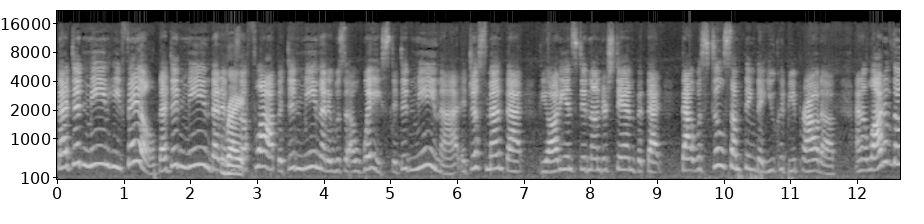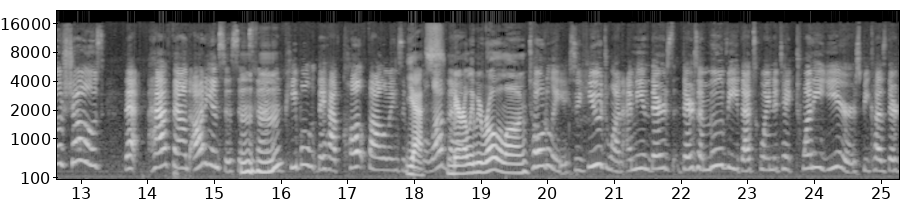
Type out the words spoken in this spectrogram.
that didn't mean he failed. That didn't mean that it Right. was a flop. It didn't mean that it was a waste. It didn't mean that. It just meant that the audience didn't understand but that that was still something that you could be proud of. And a lot of those shows that have found audiences since then and people they have cult followings and Mm-hmm. Yes. people love them Merrily we roll along. Totally, it's a huge one. I mean, there's there's a movie that's going to take 20 years because they're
